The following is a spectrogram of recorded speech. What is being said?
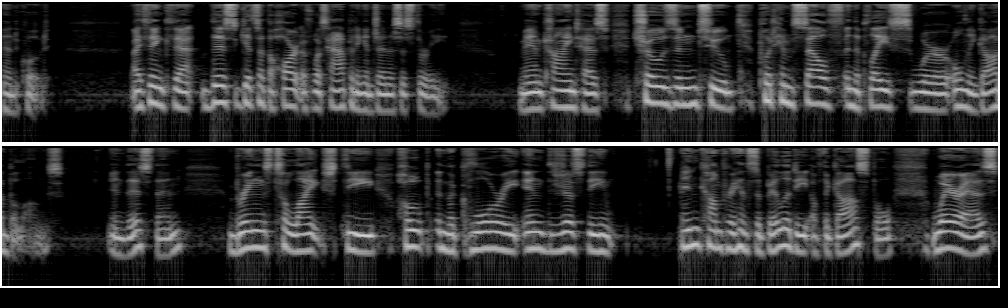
I think that this gets at the heart of what's happening in Genesis 3. Mankind has chosen to put himself in the place where only God belongs. And this, then, brings to light the hope and the glory and just the incomprehensibility of the gospel, whereas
